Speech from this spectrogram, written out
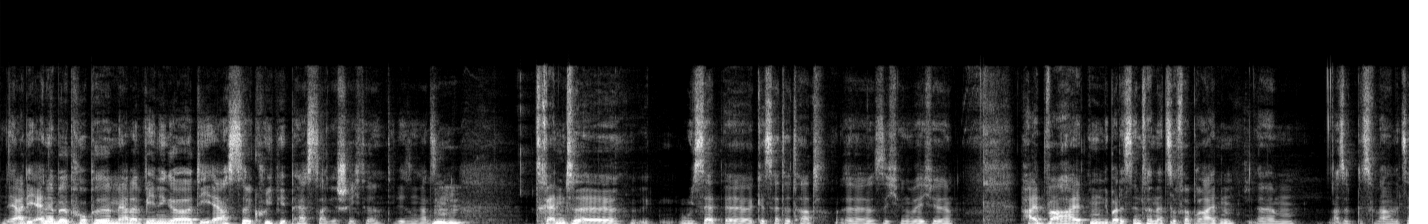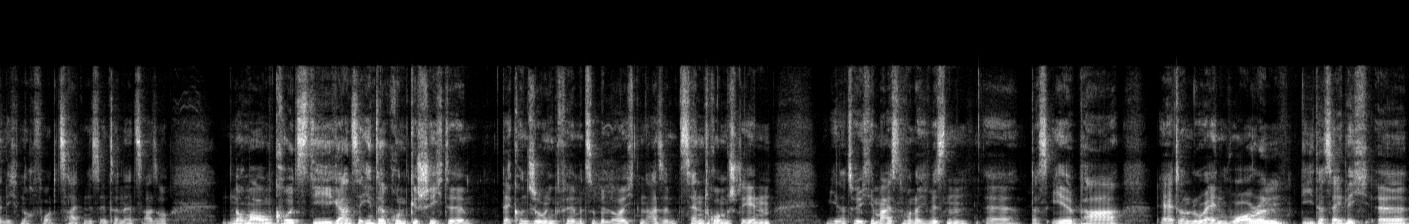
Ja, die Annabelle-Puppe, mehr oder weniger die erste Creepypasta-Geschichte, die diesen ganzen mhm. Trend äh, reset, äh, gesettet hat, äh, sich irgendwelche Halbwahrheiten über das Internet zu verbreiten. Ähm, also das war letztendlich noch vor Zeiten des Internets. Also nochmal, um kurz die ganze Hintergrundgeschichte der Conjuring-Filme zu beleuchten. Also im Zentrum stehen, wie natürlich die meisten von euch wissen, äh, das Ehepaar Ed und Lorraine Warren, die tatsächlich äh,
